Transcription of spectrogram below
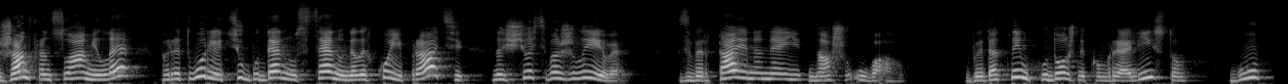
Жан Франсуа Міле перетворює цю буденну сцену нелегкої праці на щось важливе, звертає на неї нашу увагу. Видатним художником-реалістом був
